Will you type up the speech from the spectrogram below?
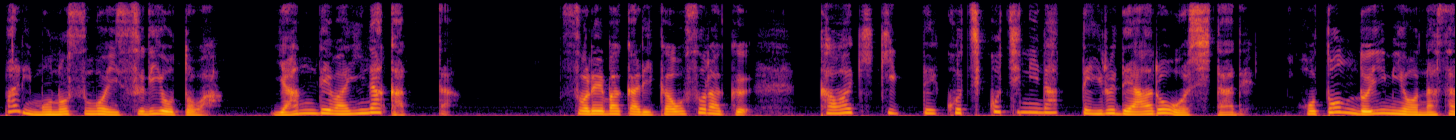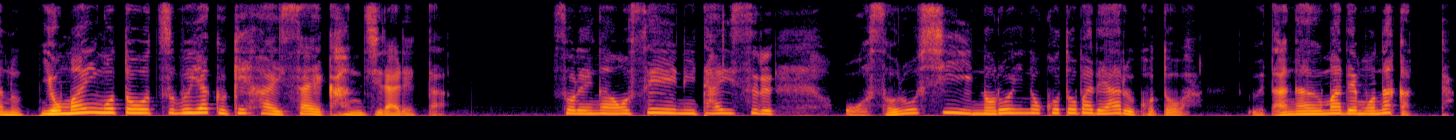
ぱりものすごいすり音は止んではいなかった。そればかりかおそらく乾ききってコチコチになっているであろう舌でほとんど意味をなさぬよまいごとをつぶやく気配さえ感じられた。それがお性に対する恐ろしい呪いの言葉であることは疑うまでもなかった。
